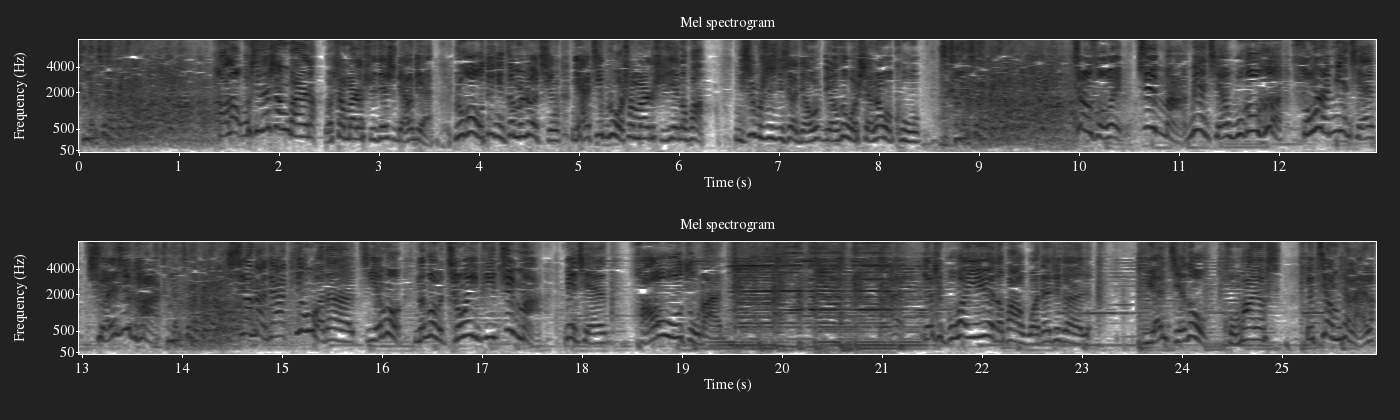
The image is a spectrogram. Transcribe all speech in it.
好了，我现在上班了，我上班的时间是两点。如果我对你这么热情，你还记不住我上班的时间的话，你是不是想聊聊我，想让我哭？正所谓骏马面前无沟壑，怂人面前全是坎儿。希望大家听我的节目，能够成为一匹骏马，面前毫无阻拦。哎，要是不换音乐的话，我的这个语言节奏恐怕要要降不下来了。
